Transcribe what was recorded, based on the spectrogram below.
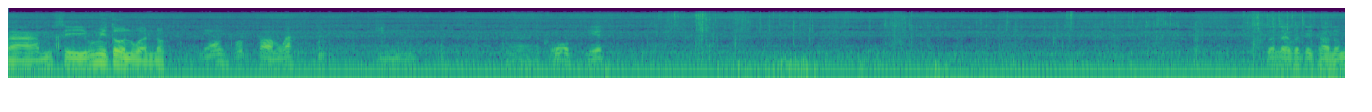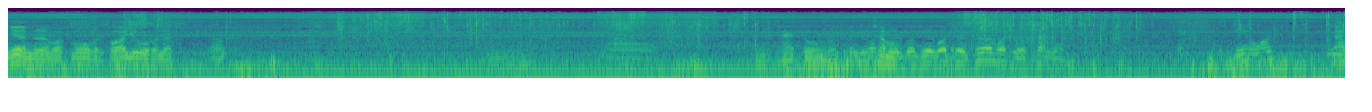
สามสี่มีต้นอ้วนเนาะเดี๋ยวผมส่องกัน โอ้เจ็ดต้นไหนคนจะข่าวน้ำเยื่นนะบอกโม่คนขออยู่คนนะหลายตัวมันตัวอยู่บ่ซ้ำถือบ่ถือบ่ถือเชื่อบ่ถือซ้ำเลยนี่โอ้ยนั่น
